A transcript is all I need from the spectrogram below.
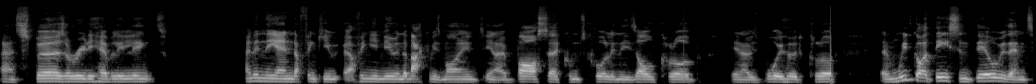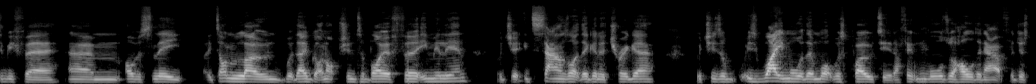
And Spurs are really heavily linked. And in the end, I think he I think he knew in the back of his mind, you know, Barca comes calling his old club, you know, his boyhood club. And we've got a decent deal with them, to be fair. Um, obviously it's on loan, but they've got an option to buy a 30 million, which it sounds like they're going to trigger, which is a, is way more than what was quoted. I think Wolves were holding out for just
